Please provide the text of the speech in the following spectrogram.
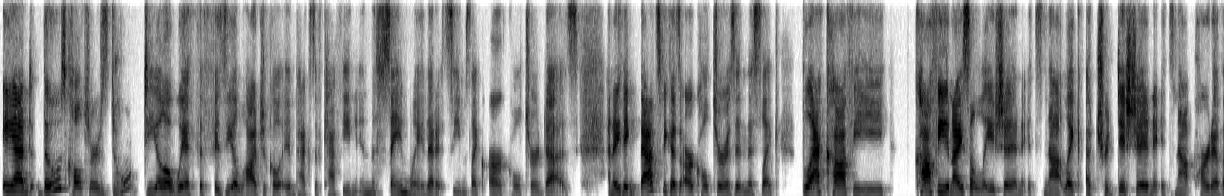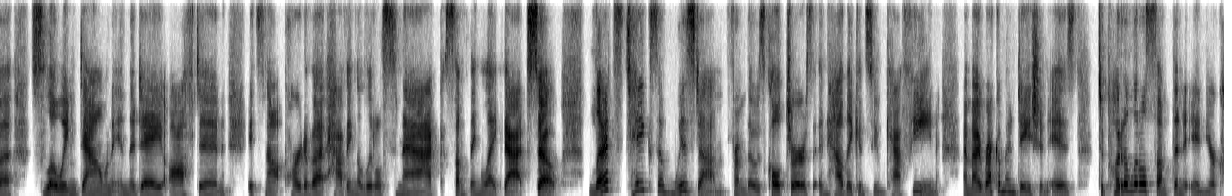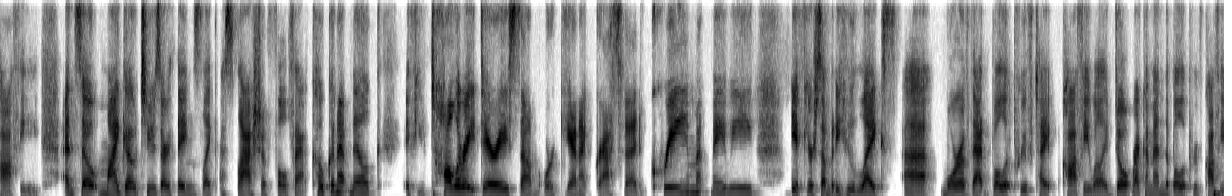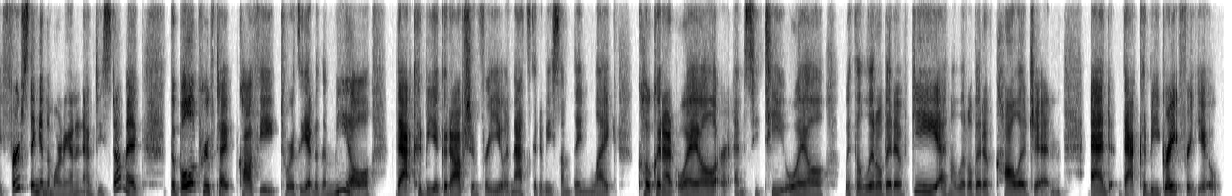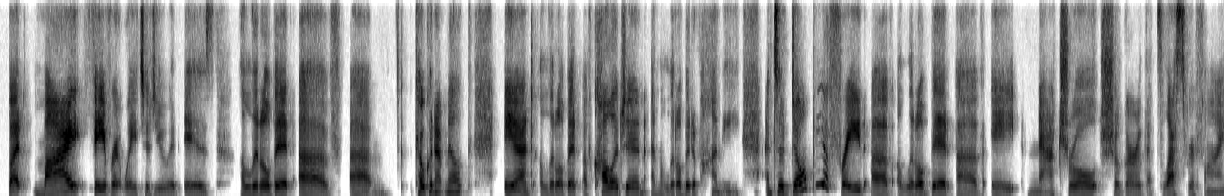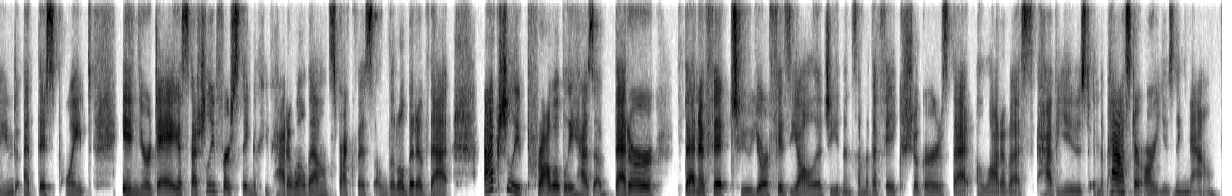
And those cultures don't deal with the physiological impacts of caffeine in the same way that it seems like our culture does. And I think mm. that's because our culture is in this like black coffee, coffee in isolation. It's not like a tradition. It's not part of a slowing down in the day often. It's not part of a having a little snack, something like that. So let's take some wisdom from those cultures and how they consume caffeine. And my recommendation is to put a little something in your coffee. And so my go tos are things like a splash of full fat coconut milk if you tolerate dairy, some organic grass fed cream, maybe. If you're somebody who likes uh, more of that bulletproof type coffee, well, I don't recommend the bulletproof coffee first thing in the morning on an empty stomach. The bulletproof type coffee towards the end of the meal, that could be a good option for you. And that's going to be something like coconut oil or MCT oil with a little bit of ghee and a little bit of collagen. And that could be great for you. But my favorite way to do it is a little bit of um, coconut milk and a little bit of collagen and a little bit of honey. And so don't be afraid of a little bit of a natural sugar that's less refined at this point in your day, especially first thing if you've had a well balanced breakfast, a little bit of that actually probably has a better benefit to your physiology than some of the fake sugars that a lot of us have used in the past or are using now.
